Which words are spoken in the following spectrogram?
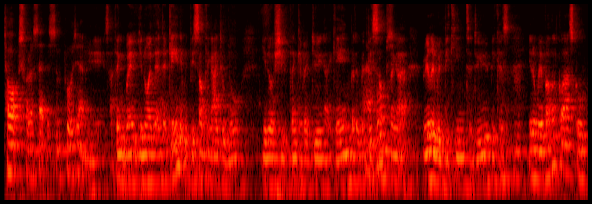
talks for us at the symposium. Yes, I think, well, you know, and, and again, it would be something I don't know, you know, if she would think about doing it again, but it would I be something so. I really would be keen to do because, mm-hmm. you know, we have other Glasgow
